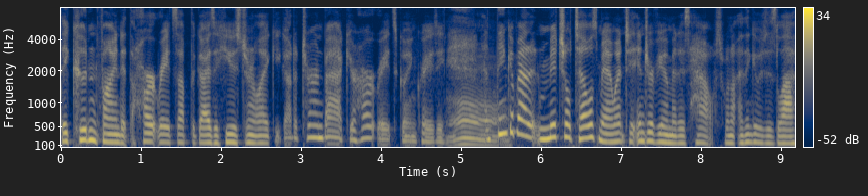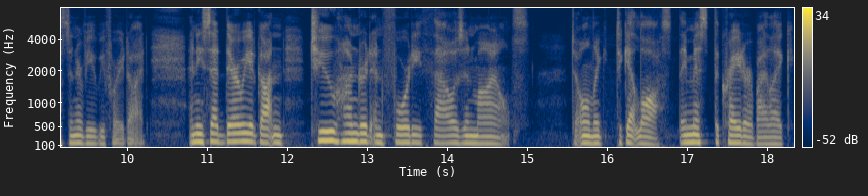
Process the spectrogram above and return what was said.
They couldn't find it. The heart rate's up. The guys at Houston are like, "You got to turn back. Your heart rate's going crazy." Oh. And think about it. Mitchell tells me I went to interview him at his house when I think it was his last interview before he died, and he said there we had gotten two hundred and forty thousand miles to only to get lost. They missed the crater by like,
